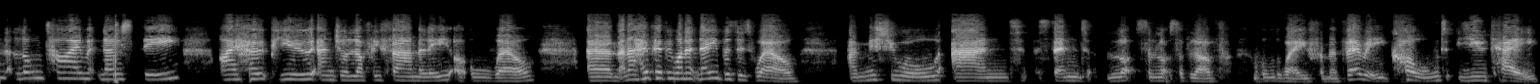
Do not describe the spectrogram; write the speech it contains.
Stefan. Long time no see. I hope you and your lovely family are all well. Um, and I hope everyone at Neighbours is well. I miss you all and send lots and lots of love all the way from a very cold UK.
